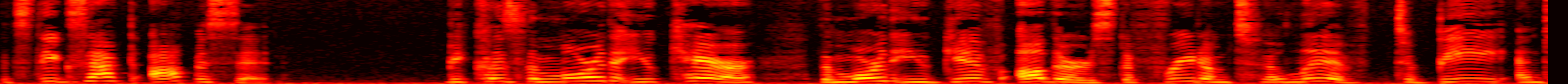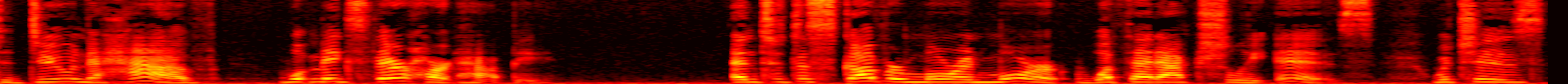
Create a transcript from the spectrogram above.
It's the exact opposite. Because the more that you care, the more that you give others the freedom to live, to be, and to do, and to have what makes their heart happy. And to discover more and more what that actually is, which is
